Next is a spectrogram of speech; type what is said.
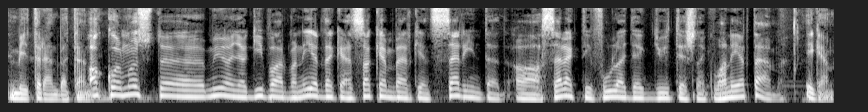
mit rendbe tenni. Akkor most uh, műanyagiparban érdekelt szakemberként szerinted a szelektív hulladékgyűjtésnek van értelme? Igen.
